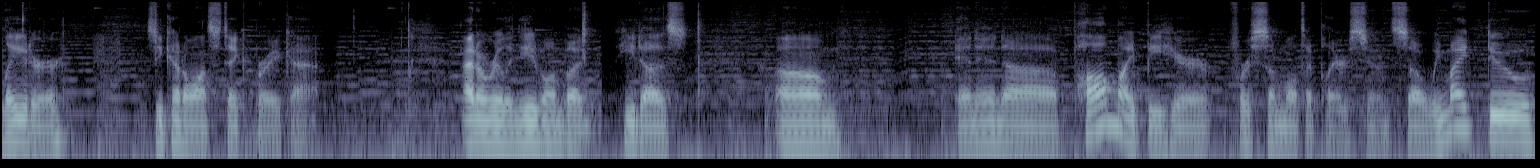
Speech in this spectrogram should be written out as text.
later, so he kind of wants to take a break. I, I don't really need one, but he does. Um, and then uh, Paul might be here for some multiplayer soon, so we might do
